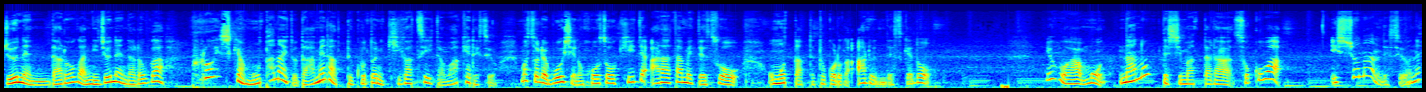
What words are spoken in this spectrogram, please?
10年だろうが、20年だろうが、プロ意識は持たないとダメだってことに気がついたわけですよ。まあ、それはボイシーの放送を聞いて改めてそう思ったってところがあるんですけど、要はもう名乗ってしまったら、そこは一緒なんですよね。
